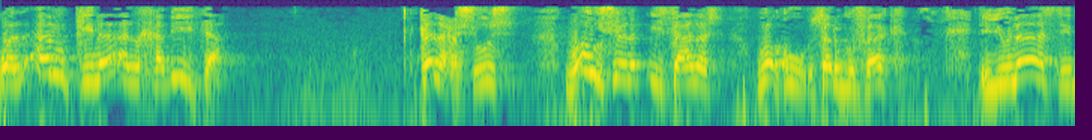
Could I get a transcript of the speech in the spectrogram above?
والأمكنة الخبيثة كالحشوش وأوشينا بإسانش وكو سرقفك يناسب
